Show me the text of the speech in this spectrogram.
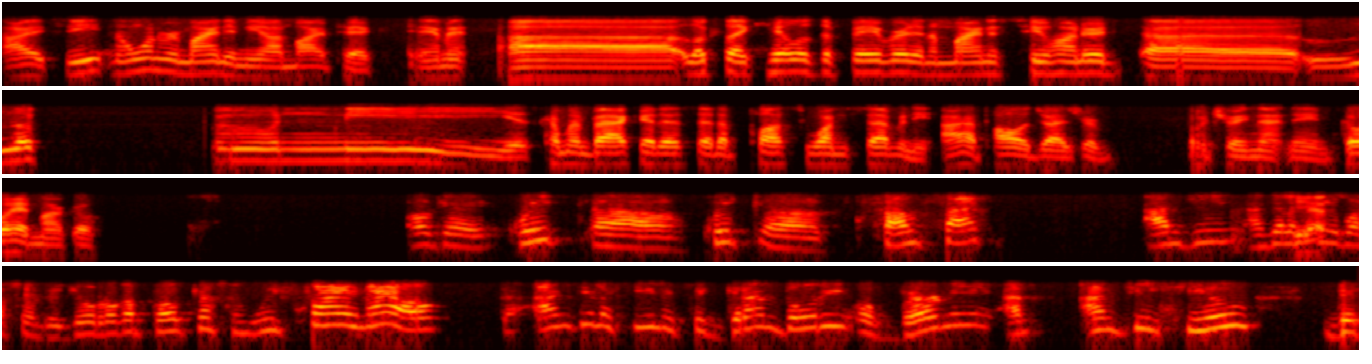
I see. No one reminded me on my pick. Damn it. Uh, looks like Hill is the favorite in a minus 200. Uh, look. is coming back at us at a plus 170. I apologize for butchering that name. Go ahead, Marco. Okay, quick, uh, quick uh, fun fact. Angie, Angela Yes. Hill was on the Joe Rogan podcast, and we find out that Angela Hill is the granddaughter of Bernie and Angie Hill, the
